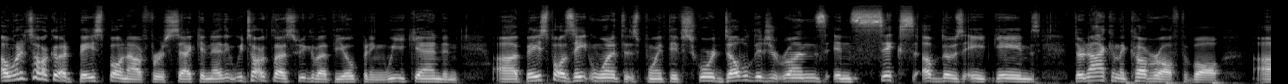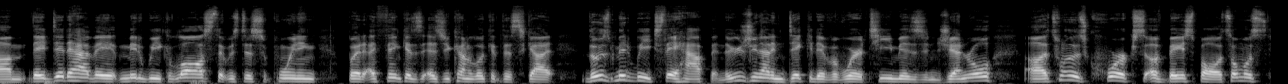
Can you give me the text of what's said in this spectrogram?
I want to talk about baseball now for a second. I think we talked last week about the opening weekend, and uh, baseball is eight and one at this point. They've scored double-digit runs in six of those eight games. They're knocking the cover off the ball. Um, they did have a midweek loss that was disappointing, but I think as as you kind of look at this, Scott, those midweeks they happen. They're usually not indicative of where a team is in general. Uh, it's one of those quirks of baseball. It's almost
